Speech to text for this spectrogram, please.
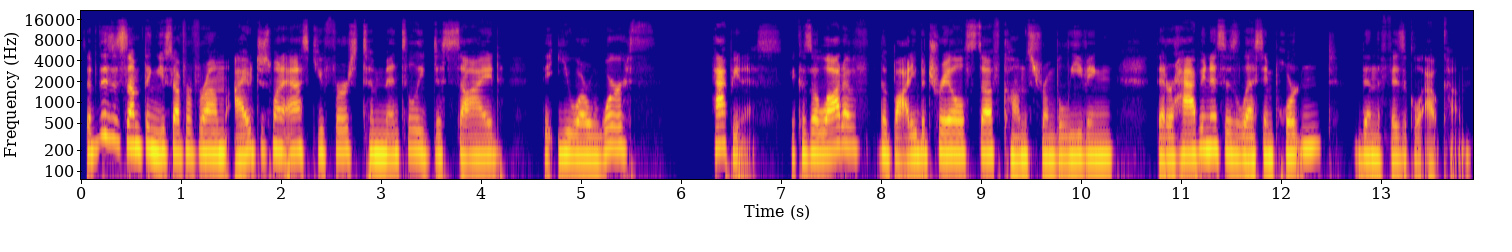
So if this is something you suffer from, I just want to ask you first to mentally decide that you are worth happiness because a lot of the body betrayal stuff comes from believing that our happiness is less important than the physical outcome.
